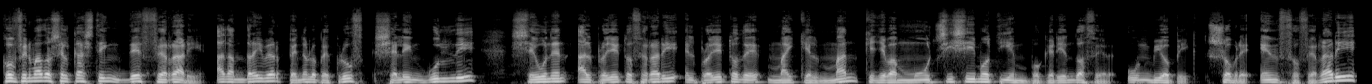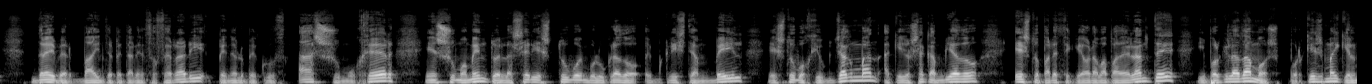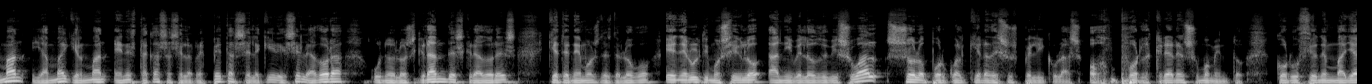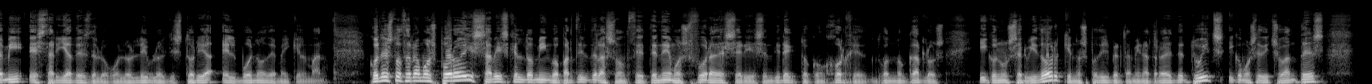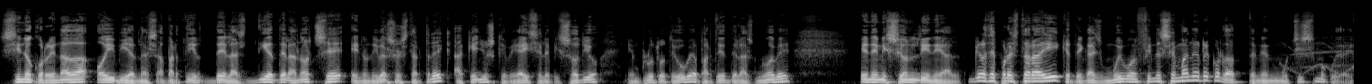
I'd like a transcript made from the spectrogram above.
Confirmados el casting de Ferrari. Adam Driver, Penelope Cruz, Shailene Woodley se unen al proyecto Ferrari, el proyecto de Michael Mann, que lleva muchísimo tiempo queriendo hacer un biopic sobre Enzo Ferrari. Driver va a interpretar a Enzo Ferrari, Penelope Cruz a su mujer. En su momento en la serie estuvo involucrado Christian Bale, estuvo Hugh Jackman, aquello se ha cambiado. Esto parece que ahora va para adelante. ¿Y por qué la damos? Porque es Michael Mann y a Michael Mann en esta casa se le respeta, se le quiere y se le adora, uno de los grandes creadores que tenemos desde luego en el último siglo a nivel audiovisual, solo por cualquiera de sus películas o por crear en su momento. Corrupción en Miami, estaría desde luego en los libros de historia el bueno de Michael Mann. Con esto cerramos por hoy, sabéis que el domingo a partir de las 11 tenemos fuera de series en directo con Jorge, con Don Carlos y con un servidor, que nos podéis ver también a través de Twitch, y como os he dicho antes, si no ocurre nada, hoy viernes a partir de las 10 de la noche en Universo Star Trek, aquellos que veáis el episodio en Pluto TV a partir de las 9 en emisión lineal. Gracias por estar ahí, que tengáis muy buen fin de semana y recordad, tened muchísimo cuidado.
